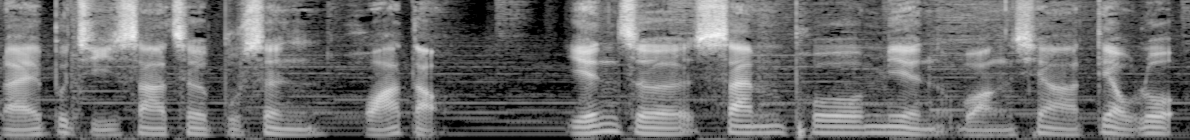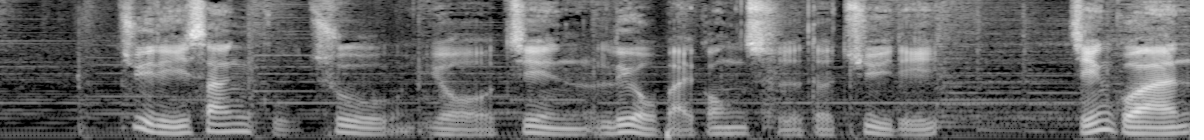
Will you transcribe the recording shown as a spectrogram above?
来不及刹车，不慎滑倒，沿着山坡面往下掉落。距离山谷处有近六百公尺的距离，尽管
